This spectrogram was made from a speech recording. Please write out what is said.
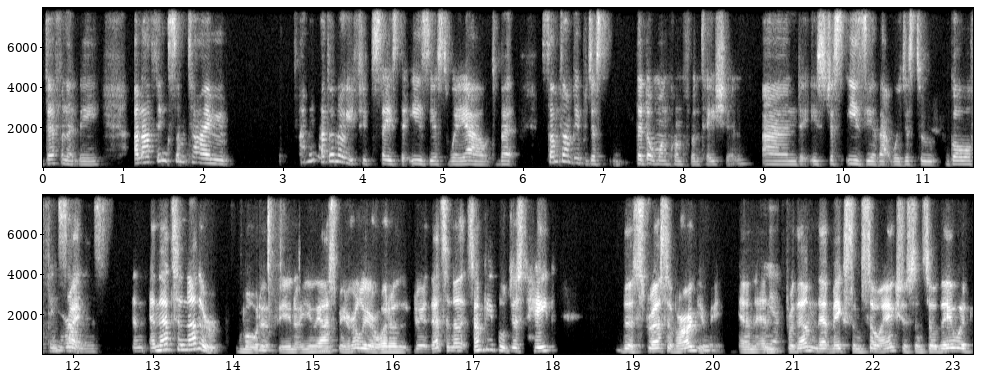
definitely. And I think sometimes, I mean, I don't know if you'd say it's the easiest way out, but sometimes people just they don't want confrontation and it's just easier that way just to go off in right. silence and, and that's another motive you know you mm-hmm. asked me earlier what are the, that's another some people just hate the stress of arguing. And and yeah. for them that makes them so anxious. And so they would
